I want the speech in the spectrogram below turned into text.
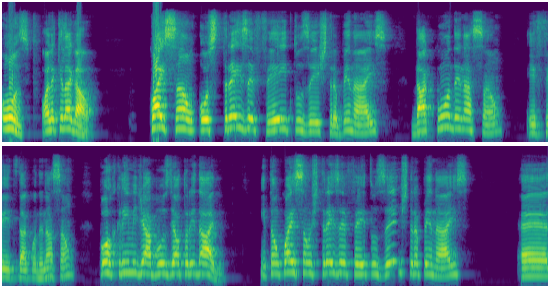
11. Olha que legal. Quais são os três efeitos extrapenais da condenação, efeitos da condenação, por crime de abuso de autoridade? Então, quais são os três efeitos extrapenais é,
